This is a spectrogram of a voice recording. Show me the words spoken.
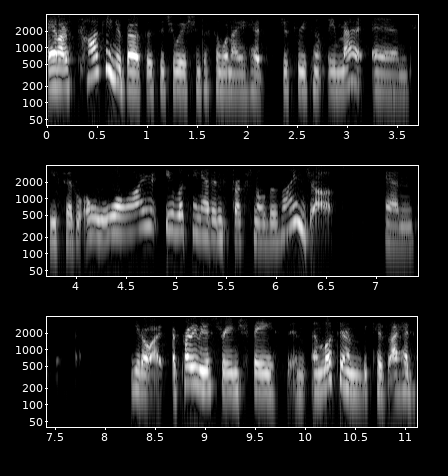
And I was talking about the situation to someone I had just recently met, and he said, "Oh, well, why aren't you looking at instructional design jobs?" And you know, I, I probably made a strange face and, and looked at him because I had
